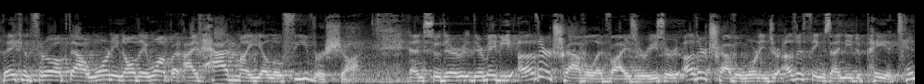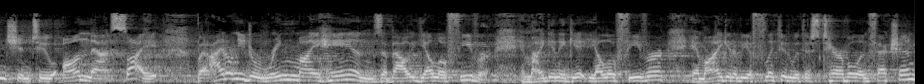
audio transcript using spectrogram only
They can throw up that warning all they want, but I've had my yellow fever shot. And so there, there may be other travel advisories or other travel warnings or other things I need to pay attention to on that site, but I don't need to wring my hands about yellow fever. Am I going to get yellow fever? Am I going to be afflicted with this terrible infection?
